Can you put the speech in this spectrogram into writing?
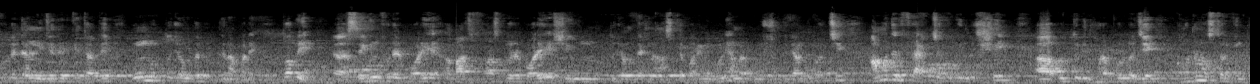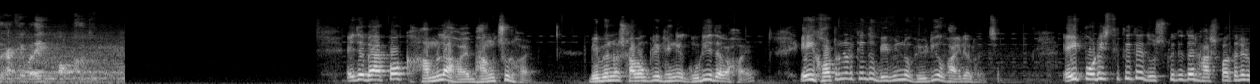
করে দেন নিজেদেরকে যাতে উন্মুক্ত জনতা ঢুকতে না পারে। তবে সেকেন্ড ফ্লোরের পরে বা ফার্স্ট ফ্লোরের পরে সেই উন্মুক্ত জনতা এখানে আসতে পারেনি বলে আমরা পুলিশ সূত্রে জানতে পারছি। আমাদের ফ্র্যাকচারও কিন্তু সেই উত্তরই ধরা পড়ল যে ঘটনাস্থল কিন্তু একেবারেই অক্ষত। এই যে ব্যাপক হামলা হয়, ভাঙচুর হয় বিভিন্ন সামগ্রী ভেঙে গুঁড়িয়ে দেওয়া হয়। এই ঘটনার কিন্তু বিভিন্ন ভিডিও ভাইরাল হয়েছে। এই পরিস্থিতিতে দুষ্কৃতীদের হাসপাতালের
